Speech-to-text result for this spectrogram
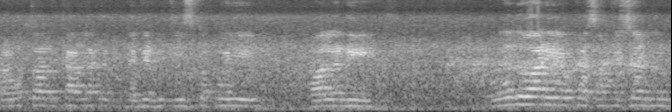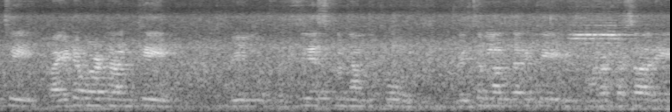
ప్రభుత్వ అధికారుల దగ్గరికి తీసుకుపోయి వాళ్ళని రోజువారీ యొక్క సమస్యల నుంచి బయటపడటానికి వీళ్ళు కృషి చేసుకున్నందుకు మిత్రులందరికీ మరొకసారి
